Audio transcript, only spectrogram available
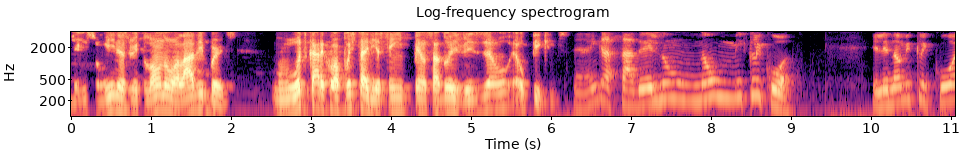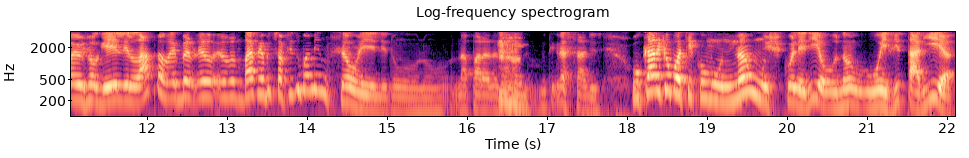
Jameson Williams, Rick London, Olave e Burks. O outro cara que eu apostaria sem pensar duas vezes é o, é o Pickens. É, é engraçado, ele não, não me clicou. Ele não me clicou, eu joguei ele lá pra. Eu, eu basicamente só fiz uma menção a ele no, no na parada dele. Muito engraçado isso. O cara que eu botei como não escolheria, ou não o evitaria,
